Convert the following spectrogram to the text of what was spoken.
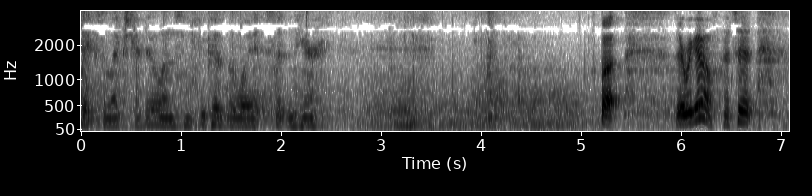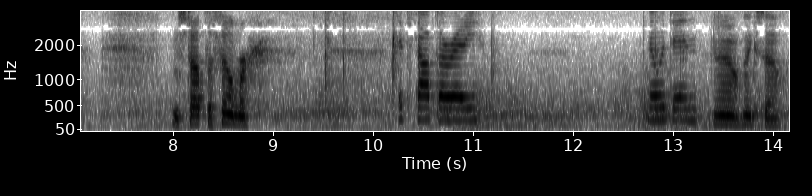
takes some extra doings because of the way it's sitting here. But there we go. That's it. Can stop the filmer. It stopped already. No, it didn't. I don't think so.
